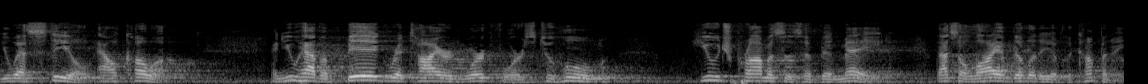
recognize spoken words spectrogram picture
U.S. Steel, Alcoa, and you have a big retired workforce to whom huge promises have been made, that's a liability of the company.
